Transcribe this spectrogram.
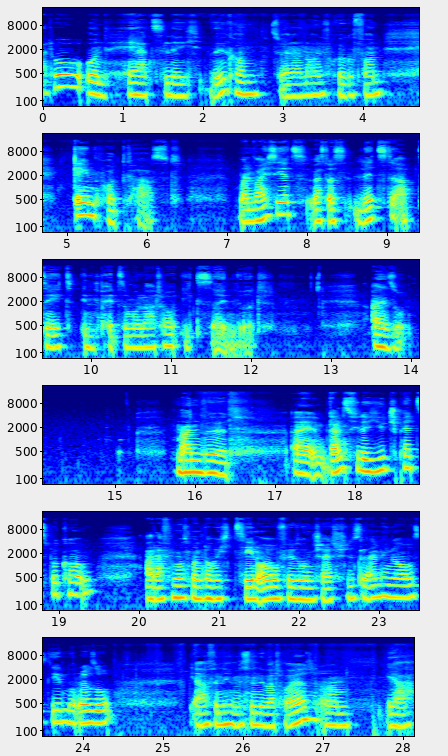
Hallo und herzlich willkommen zu einer neuen Folge von Game Podcast. Man weiß jetzt, was das letzte Update in Pet Simulator X sein wird. Also, man wird äh, ganz viele Huge Pets bekommen, aber dafür muss man, glaube ich, 10 Euro für so einen scheiß Schlüsselanhänger ausgeben oder so. Ja, finde ich ein bisschen überteuert. Ähm, ja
